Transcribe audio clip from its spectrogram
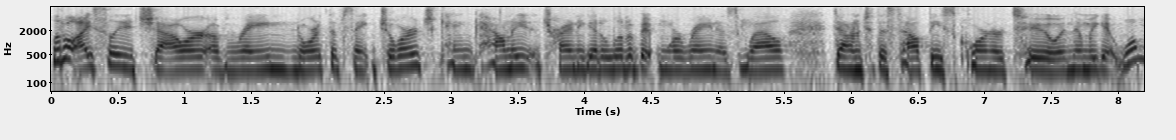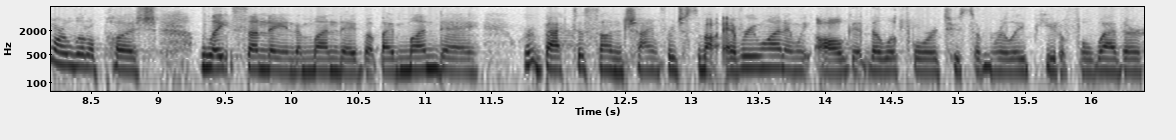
little isolated shower of rain north of St. George George, Kane County, trying to get a little bit more rain as well down into the southeast corner too. And then we get one more little push late Sunday into Monday, but by Monday, we're back to sunshine for just about everyone, and we all get to look forward to some really beautiful weather.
